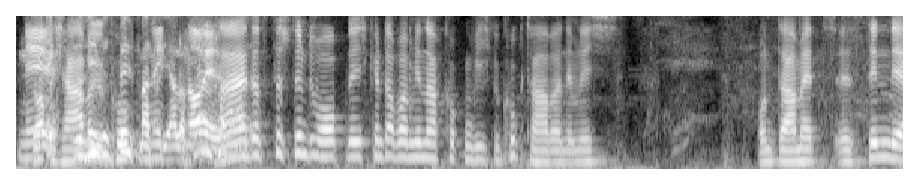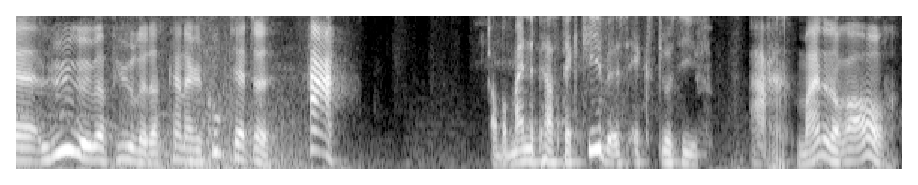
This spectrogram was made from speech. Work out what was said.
Nee, Doch, ich habe geguckt. Bildmaterial auf Nein, das, das stimmt überhaupt nicht. Könnt ihr bei mir nachgucken, wie ich geguckt habe, nämlich. Und damit Stin der Lüge überführe, dass keiner geguckt hätte. Ha! Aber meine Perspektive ist exklusiv. Ach, meine doch auch.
